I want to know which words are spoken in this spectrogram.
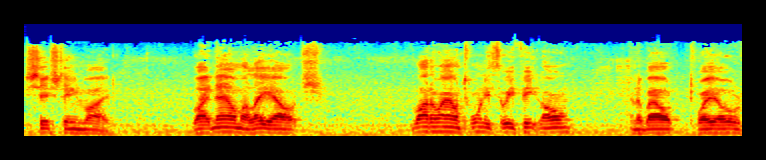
16 wide. Right now my layout's right around 23 feet long and about 12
